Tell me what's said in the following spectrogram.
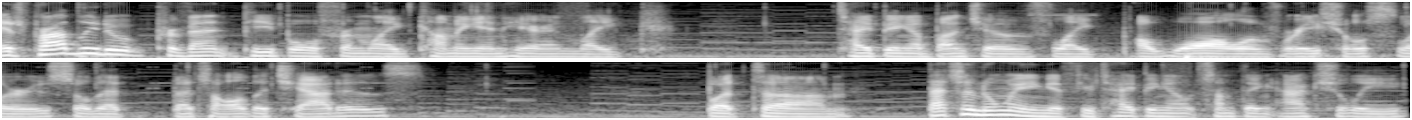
It's probably to prevent people from, like, coming in here and, like, typing a bunch of, like, a wall of racial slurs so that that's all the chat is. But um, that's annoying if you're typing out something actually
